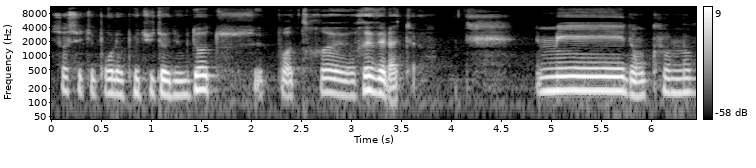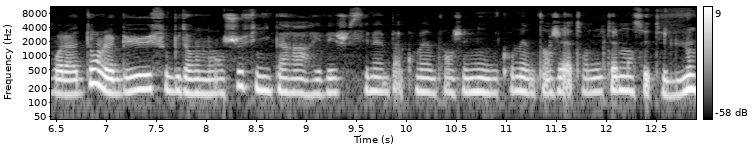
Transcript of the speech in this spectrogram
Ça, c'était pour la petite anecdote, c'est pas très révélateur. Mais donc, me voilà dans le bus. Au bout d'un moment, je finis par arriver. Je sais même pas combien de temps j'ai mis, combien de temps j'ai attendu, tellement c'était long.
